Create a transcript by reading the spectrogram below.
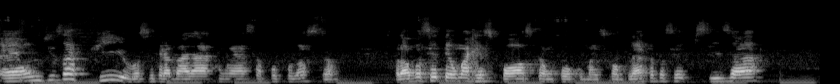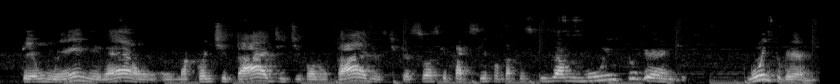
é um desafio você trabalhar com essa população. Para você ter uma resposta um pouco mais completa, você precisa ter um N, né, uma quantidade de voluntários, de pessoas que participam da pesquisa muito grande, muito grande.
